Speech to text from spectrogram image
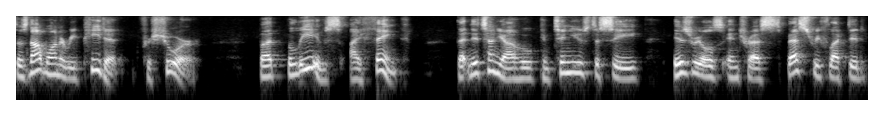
does not want to repeat it for sure, but believes, I think, that Netanyahu continues to see Israel's interests best reflected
